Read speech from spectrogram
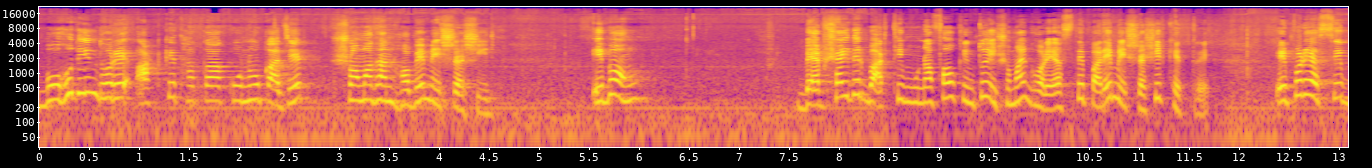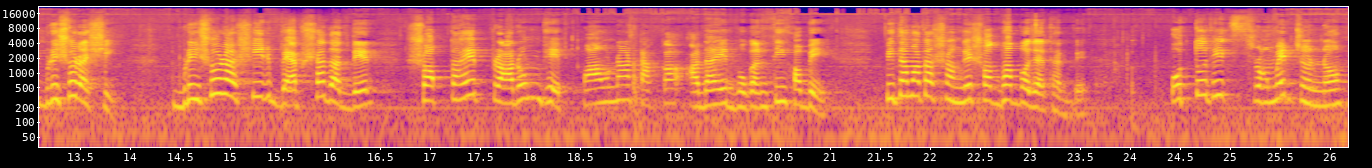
বহুদিন ধরে আটকে থাকা কোনো কাজের সমাধান হবে মেষরাশির এবং ব্যবসায়ীদের বাড়তি মুনাফাও কিন্তু এই সময় ঘরে আসতে পারে মেষরাশির ক্ষেত্রে। এরপরে আসছে বৃষ রাশি। বৃষ রাশির ব্যবসাদারদের সপ্তাহের প্রারম্ভে পাওনা টাকা আদায়ে ভোগান্তি হবে। পিতামাতার সঙ্গে সদ্ভাব বজায় থাকবে। অত্যধিক শ্রমের জন্য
